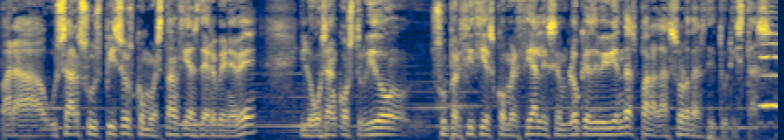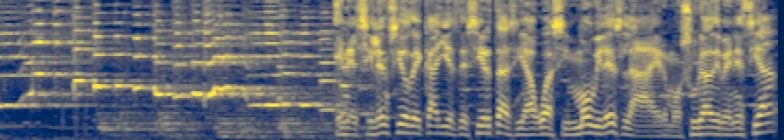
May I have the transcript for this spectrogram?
para usar sus pisos como estancias de Airbnb y luego se han construido superficies comerciales en bloques de viviendas para las hordas de turistas. En el silencio de calles desiertas y aguas inmóviles, la hermosura de Venecia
